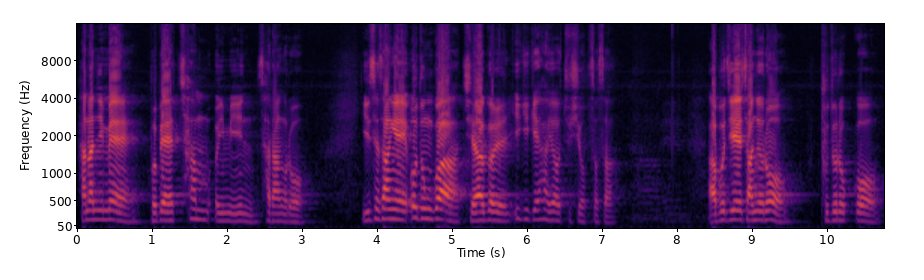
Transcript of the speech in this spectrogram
하나님의 법의 참 의미인 사랑으로 이 세상의 어둠과 죄악을 이기게 하여 주시옵소서. 아버지의 자녀로 부드럽고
